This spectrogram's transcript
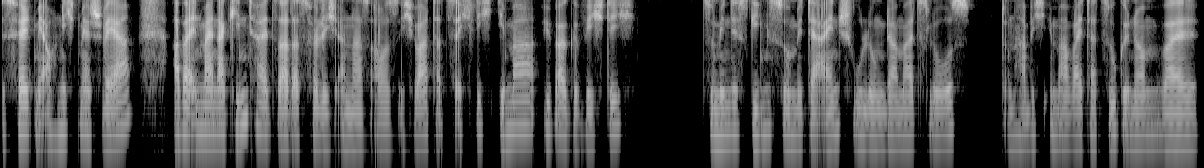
Es fällt mir auch nicht mehr schwer, aber in meiner Kindheit sah das völlig anders aus. Ich war tatsächlich immer übergewichtig. Zumindest ging es so mit der Einschulung damals los. Dann habe ich immer weiter zugenommen, weil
